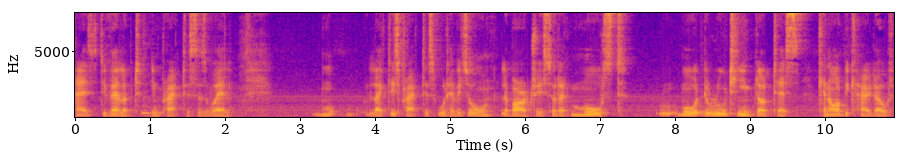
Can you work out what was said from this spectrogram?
has developed in practice as well. Like this practice would have its own laboratory, so that most mo- the routine blood tests can all be carried out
